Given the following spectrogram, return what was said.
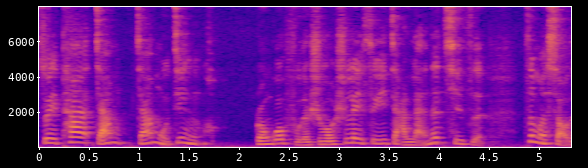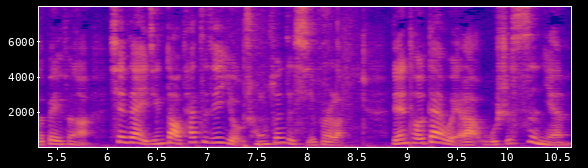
所以他贾贾母进荣国府的时候是类似于贾兰的妻子，这么小的辈分啊，现在已经到他自己有重孙子媳妇了，连头带尾了五十四年，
